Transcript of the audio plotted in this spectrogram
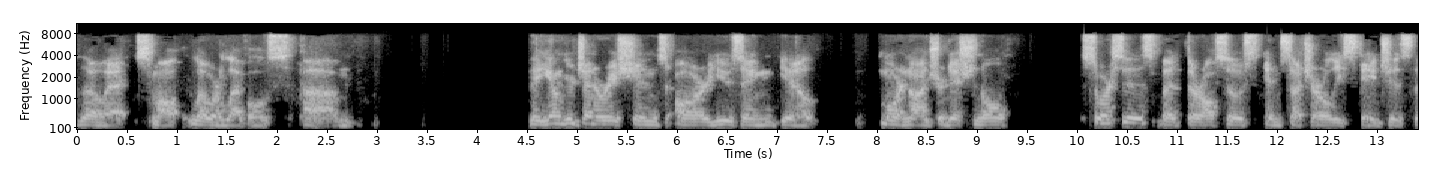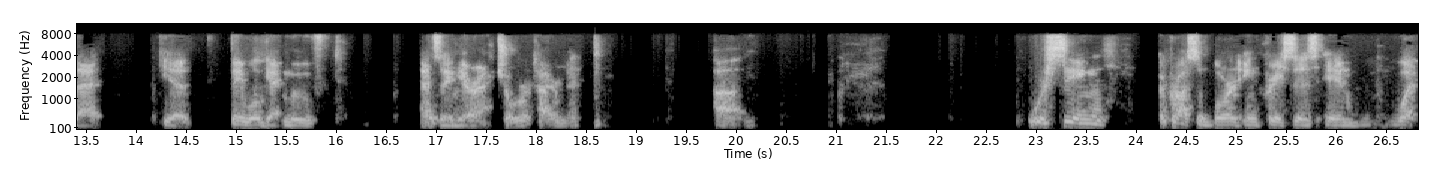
though at small lower levels. Um, the younger generations are using you know more non-traditional sources, but they're also in such early stages that you know, they will get moved as they near actual retirement. Um, we're seeing across the board increases in what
